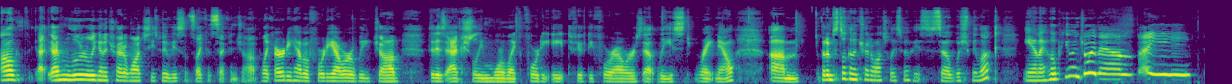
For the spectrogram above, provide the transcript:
I'll I'm literally going to try to watch these movies it's like a second job. Like I already have a 40 hour a week job that is actually more like 48 to 54 hours at least right now. Um, but I'm still going to try to watch all these movies. So wish me luck and I hope you enjoy them. Bye.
